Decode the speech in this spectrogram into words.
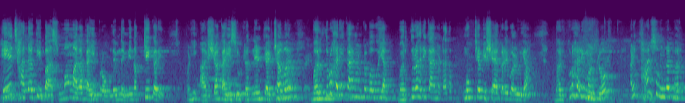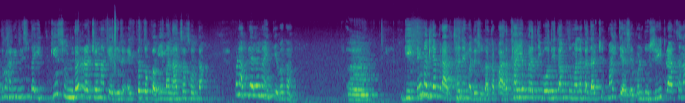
हे झालं की बास मग मला काही प्रॉब्लेम नाही. मी नक्की करेन. पण ही आशा काही सुटत नाही. आणि त्याच्यावर भर्तृहरी काय म्हणतो बघूया. भर्तृहरी काय म्हणतो आता मुख्य विषयाकडे वळूया. भर्तृहरी म्हणतो आणि फार सुंदर भर्तृहरीने सुद्धा इतकी सुंदर रचना केलेली. एक तर तो कवी मनाचाच होता. पण आपल्याला माहिती आहे बघा. गीतेमधल्या प्रार्थनेमध्ये सुद्धा आता पार्थाय प्रतिबोधिताम तुम्हाला कदाचित माहिती असेल पण दुसरी प्रार्थना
